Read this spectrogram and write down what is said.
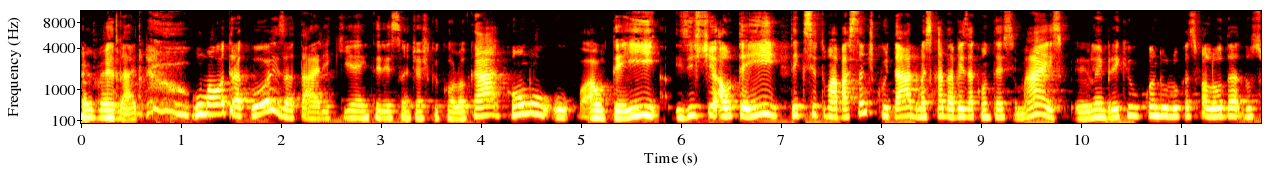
É verdade. Uma outra coisa, Tari, que é interessante acho que colocar, como o- a UTI, existe a UTI, tem que se tomar bastante cuidado, mas cada vez acontece mais. Eu lembrei que quando o Lucas falou da- dos,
